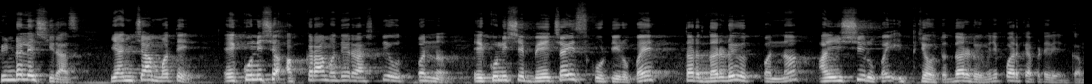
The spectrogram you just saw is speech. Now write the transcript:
फिंडले शिरास यांच्या मते एकोणीसशे अकरामध्ये राष्ट्रीय उत्पन्न एकोणीसशे बेचाळीस कोटी रुपये तर दरडोई उत्पन्न ऐंशी रुपये इतके होतं दरडोई म्हणजे पर कॅपिटल इन्कम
